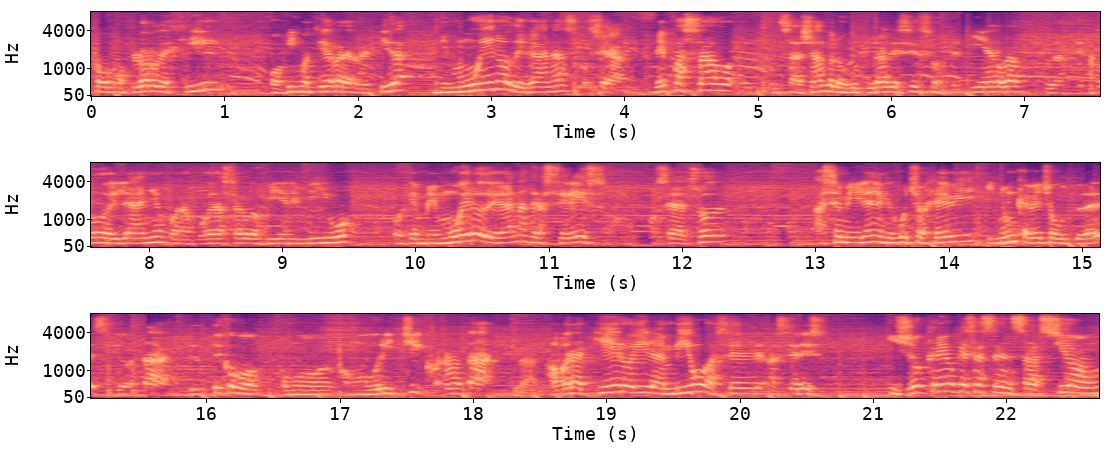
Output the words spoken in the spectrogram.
como Flor de Gil o mismo Tierra Derretida, me muero de ganas, o sea, me he pasado ensayando los culturales esos de mierda durante todo el año para poder hacerlos bien en vivo, porque me muero de ganas de hacer eso. O sea, yo hace mil años que escucho heavy y nunca había hecho culturales y digo, está, estoy como, como, como gurí chico, ¿no? Está, claro. ahora quiero ir en vivo a hacer, a hacer eso. Y yo creo que esa sensación,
